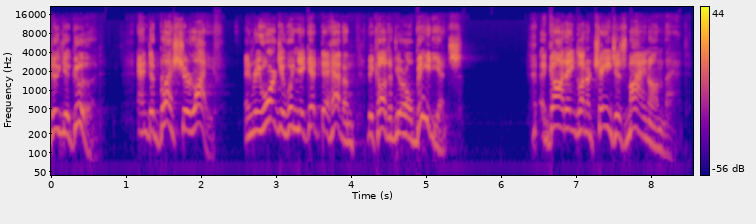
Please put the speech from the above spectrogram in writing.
do you good and to bless your life and reward you when you get to heaven because of your obedience. God ain't going to change His mind on that.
